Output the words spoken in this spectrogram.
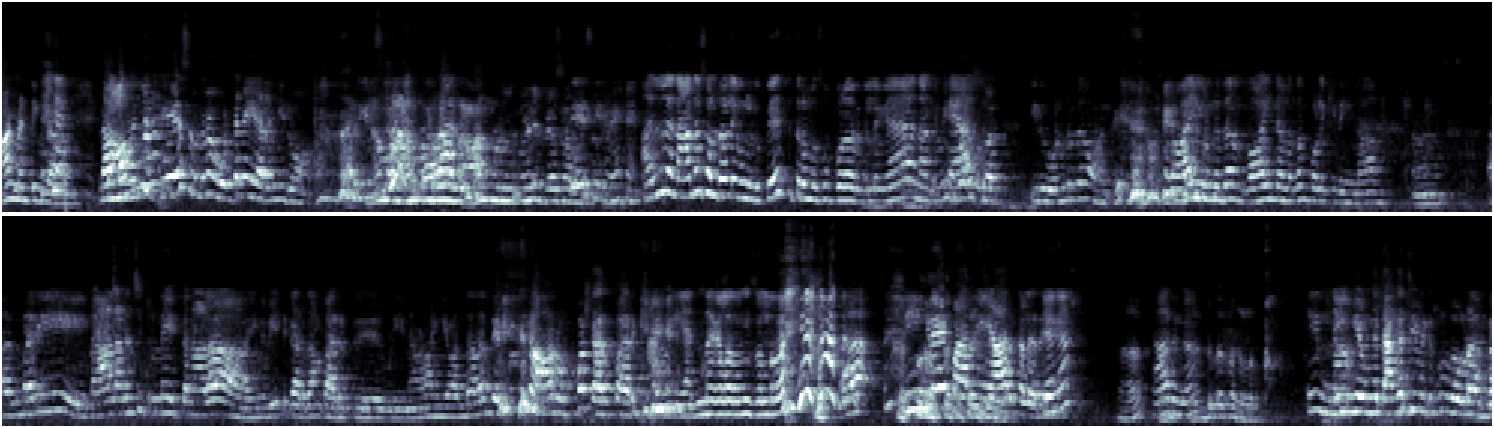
ஆன் பண்ணிட்டீங்களா? நம்ம வந்து பேசுறதுனா உடனே இறங்கிடுவோம். அல்ல நான் தான் சொல்றேன் இவங்களுக்கு பேச்சு திறமை சூப்பரா இருக்கு இல்லைங்க. நான் இது ஒண்ணுதான் உனக்கு. வாய் ஒண்ணுதான் வாய்னால தான் பொழைக்கிறீங்களா. அது மாதிரி நான் நினைச்சிட்டு இருந்தேன் இத்தனை நாளா எங்க வீட்டுக்காரர் தான் கருப்பு அப்படின்னு. ஆனா இங்க வந்தாதான் தெரியுது நான் ரொம்ப கருப்பா இருக்கேன். என்ன கலர்னு சொல்றேன் நீங்களே பாருங்க யார் கலர்? யாருங்க? ரெண்டு பேரும் கலர். ஏய், நான்- நீங்க உங்க தங்கச்சி வீட்டுக்கு போக கூடாது.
